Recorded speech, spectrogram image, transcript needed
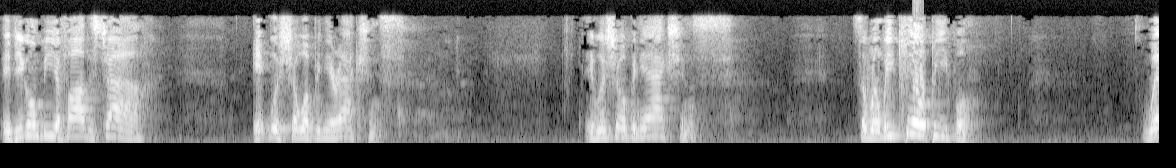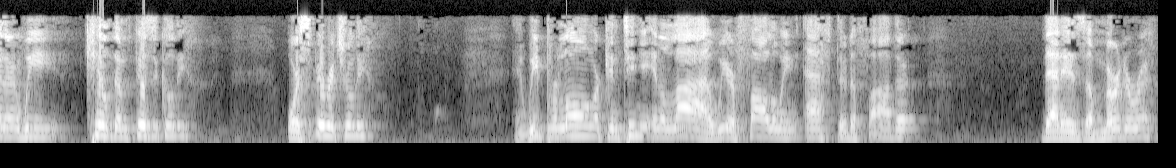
If you're going to be your father's child, it will show up in your actions. It will show up in your actions. So when we kill people, whether we kill them physically or spiritually, and we prolong or continue in a lie, we are following after the father that is a murderer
